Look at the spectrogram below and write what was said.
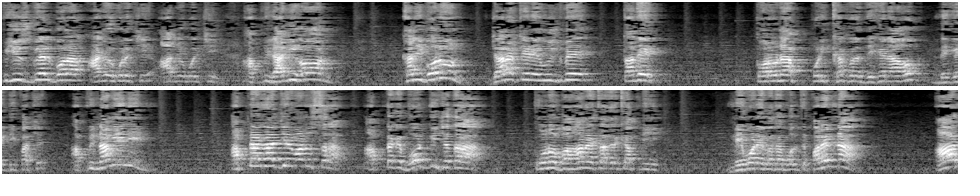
পীযূষ গোয়েল বলার আগেও বলেছি, আজও বলছি, আপনি রাজি হন। খালি বলুন, যারা ট্রেনে উঠবে, তাদের করোনা পরীক্ষা করে দেখে না হোক নেগেটিভ আছে। আপনি নামিয়ে নিন। আপনার রাজ্যের মানুষ তারা, আপনাকে ভোট দিচ্ছে তারা। কোন বাহানায় তাদেরকে আপনি নেবনের কথা বলতে পারেন না। আর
